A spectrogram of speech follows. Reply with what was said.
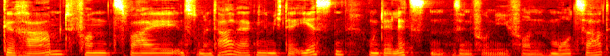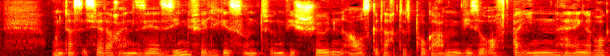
gerahmt von zwei Instrumentalwerken, nämlich der ersten und der letzten Sinfonie von Mozart. Und das ist ja doch ein sehr sinnfälliges und irgendwie schön ausgedachtes Programm, wie so oft bei Ihnen, Herr Hengelbrock.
